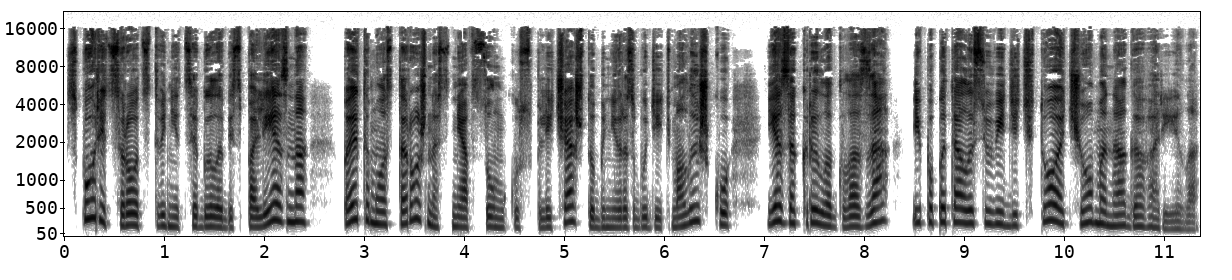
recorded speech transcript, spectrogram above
Спорить с родственницей было бесполезно, поэтому, осторожно сняв сумку с плеча, чтобы не разбудить малышку, я закрыла глаза и попыталась увидеть то, о чем она говорила.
